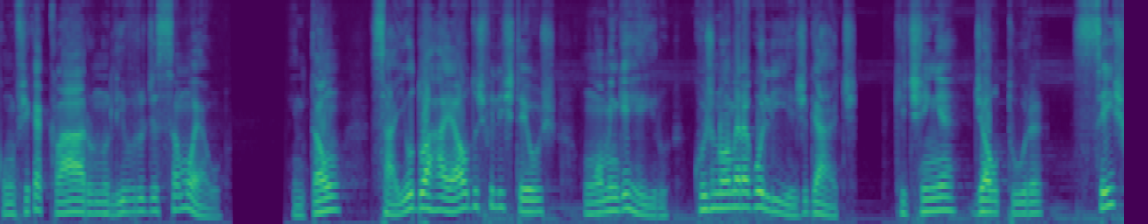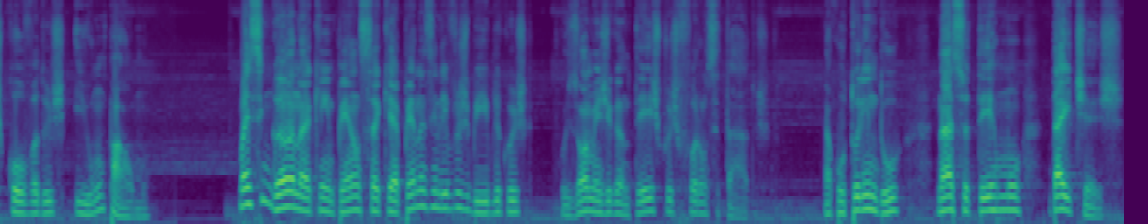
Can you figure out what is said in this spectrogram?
como fica claro no livro de Samuel. Então saiu do arraial dos filisteus um homem guerreiro, cujo nome era Golias de Gate, que tinha de altura seis côvados e um palmo. Mas se engana quem pensa que apenas em livros bíblicos os homens gigantescos foram citados. Na cultura hindu nasce o termo Daityas,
